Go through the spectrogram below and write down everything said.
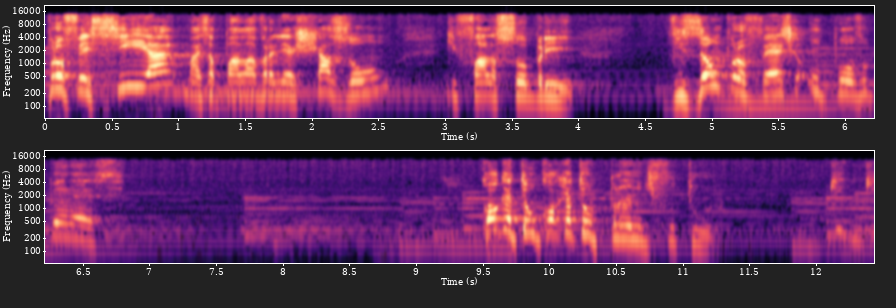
profecia, mas a palavra ali é Shazon, que fala sobre visão profética, o povo perece. Qual que é teu, qual que é teu plano de futuro? Que, que,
